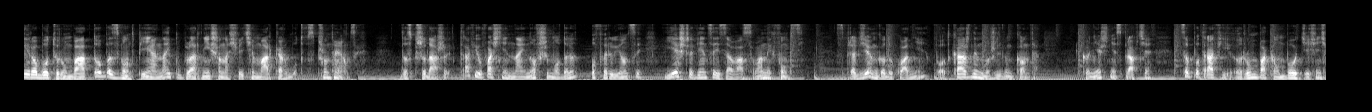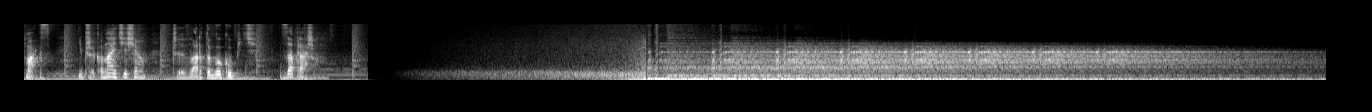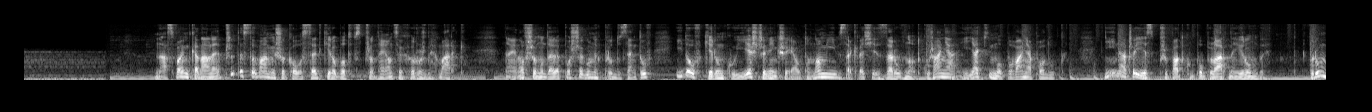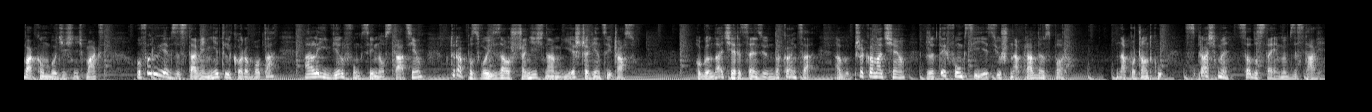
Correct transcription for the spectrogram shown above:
iRobot Roomba to bez wątpienia najpopularniejsza na świecie marka robotów sprzątających. Do sprzedaży trafił właśnie najnowszy model oferujący jeszcze więcej zaawansowanych funkcji. Sprawdziłem go dokładnie pod każdym możliwym kątem. Koniecznie sprawdźcie, co potrafi Roomba Combo 10 Max i przekonajcie się, czy warto go kupić. Zapraszam. Na swoim kanale przetestowałem już około setki robotów sprzątających różnych marek. Najnowsze modele poszczególnych producentów idą w kierunku jeszcze większej autonomii w zakresie zarówno odkurzania, jak i mopowania podłóg. Nie inaczej jest w przypadku popularnej Rumby. Rumba Combo 10 Max oferuje w zestawie nie tylko robota, ale i wielofunkcyjną stację, która pozwoli zaoszczędzić nam jeszcze więcej czasu. Oglądajcie recenzję do końca, aby przekonać się, że tych funkcji jest już naprawdę sporo. Na początku sprawdźmy, co dostajemy w zestawie.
